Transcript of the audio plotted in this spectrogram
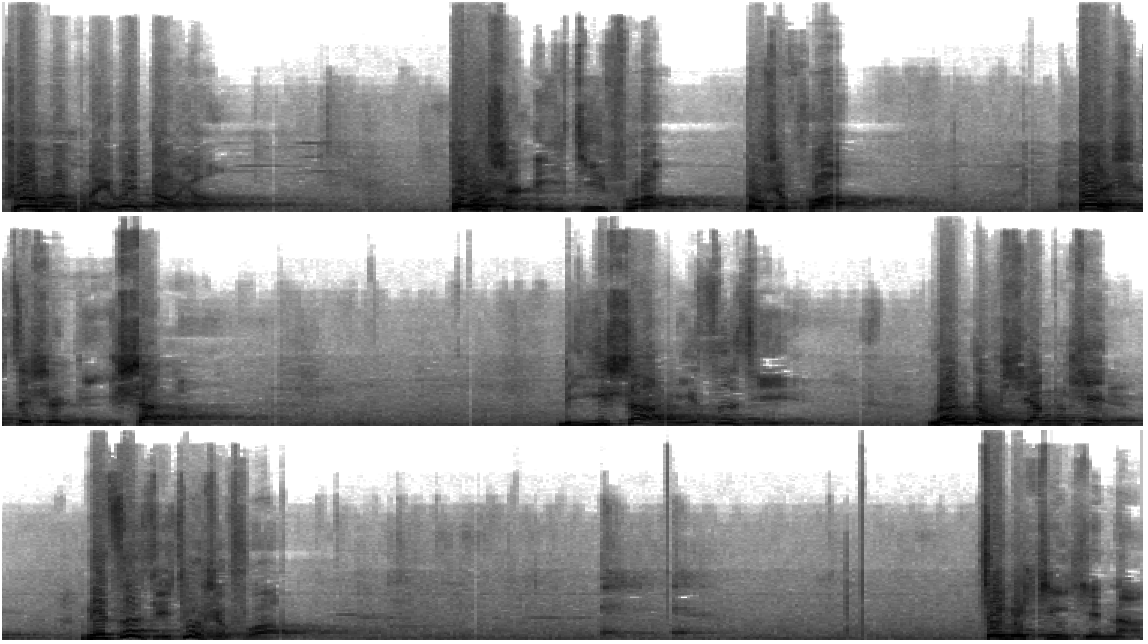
说我们每位道友都是礼基佛，都是佛。但是这是礼上啊，礼上你自己能够相信你自己就是佛，这个信心呐，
